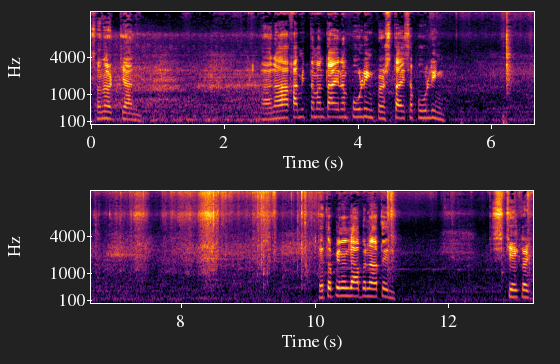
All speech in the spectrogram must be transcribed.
Sa North yan. Ah, nakakamit naman tayo ng pooling. First tayo sa pooling. Ito pinanlaban natin. Si Checkered.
